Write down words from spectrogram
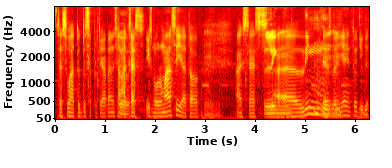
sesuatu itu seperti apa, misal akses informasi atau akses Link. eh, link dan sebagainya itu juga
